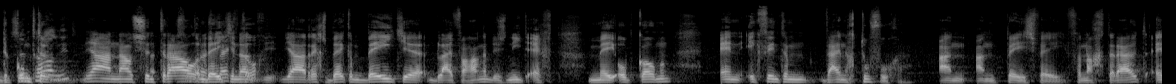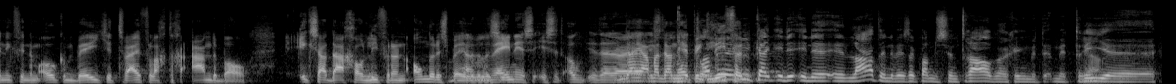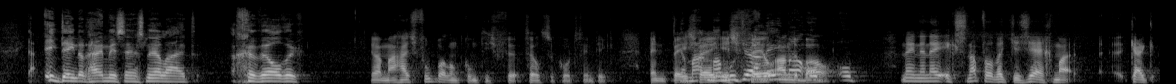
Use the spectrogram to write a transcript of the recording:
Komt Centraal er- niet? Ja, nou centraal een beetje. ja, rechtsback een beetje blijven hangen. Dus niet echt mee opkomen. En ik vind hem weinig toevoegen aan, aan PSV van achteruit. En ik vind hem ook een beetje twijfelachtig aan de bal. Ik zou daar gewoon liever een andere speler ja, willen zien. Wenen is, is het ook... Nou ja, maar dan heb ik liever- Kijk, in de, in de, in, later in de wedstrijd kwam hij centraal. Dan ging hij met, met drie. eh, ja, ik denk dat hij met zijn snelheid geweldig... Ja, maar hij is voetballend komt hij ve- veel te kort, vind ik. En PSV Ja, maar, maar is veel aan de bal. op, op Nee, nee, nee, ik snap wel wat je zegt. Maar eh, kijk,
